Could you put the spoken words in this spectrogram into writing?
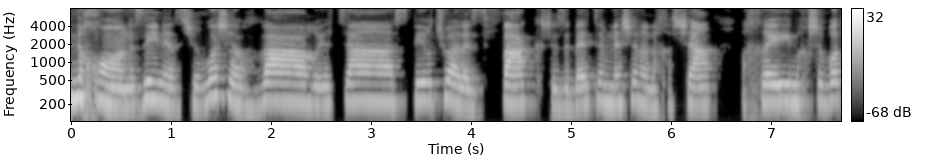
נכון, אז הנה, אז שבוע שעבר יצא ספירטואל as fuck, שזה בעצם נשל הנחשה, אחרי מחשבות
